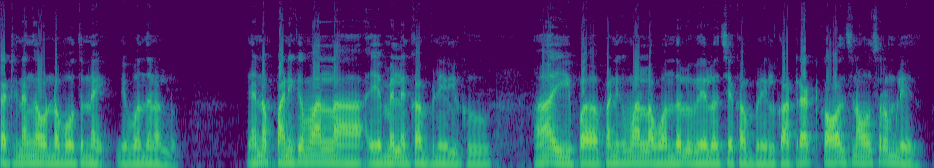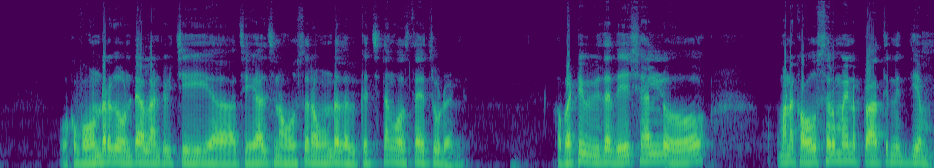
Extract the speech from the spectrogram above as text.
కఠినంగా ఉండబోతున్నాయి నిబంధనలు. ఏమన్నా పనికి మాలిన ఎమ్మెల్యే కంపెనీలకు ఈ ప పనికి మాలిన వందలు వేలు వచ్చే కంపెనీలకు అట్రాక్ట్ కావాల్సిన అవసరం లేదు. ఒక ఫౌండర్గా ఉంటే అలాంటివి చేయ చేయాల్సిన అవసరం ఉండదు. అవి ఖచ్చితంగా వస్తాయి చూడండి. కాబట్టి వివిధ దేశాల్లో మనకు అవసరమైన ప్రాతినిధ్యం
